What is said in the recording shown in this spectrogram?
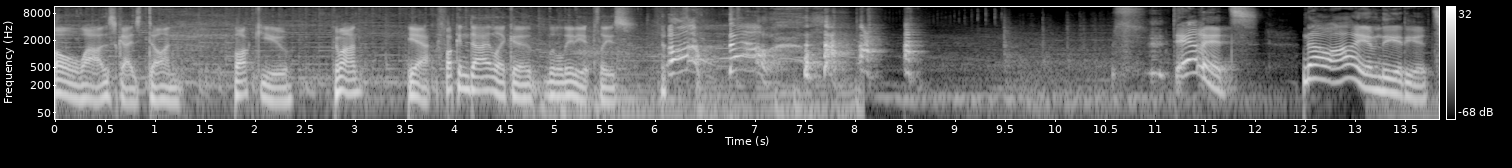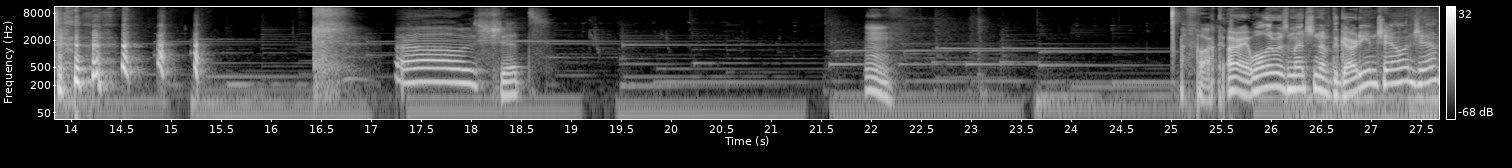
Oh, wow, this guy's done. Fuck you. Come on. Yeah, fucking die like a little idiot, please. Oh, no! Damn it! Now I am the idiot. oh, shit. Hmm. Fuck. All right. Well, there was mention of the Guardian challenge, yeah.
